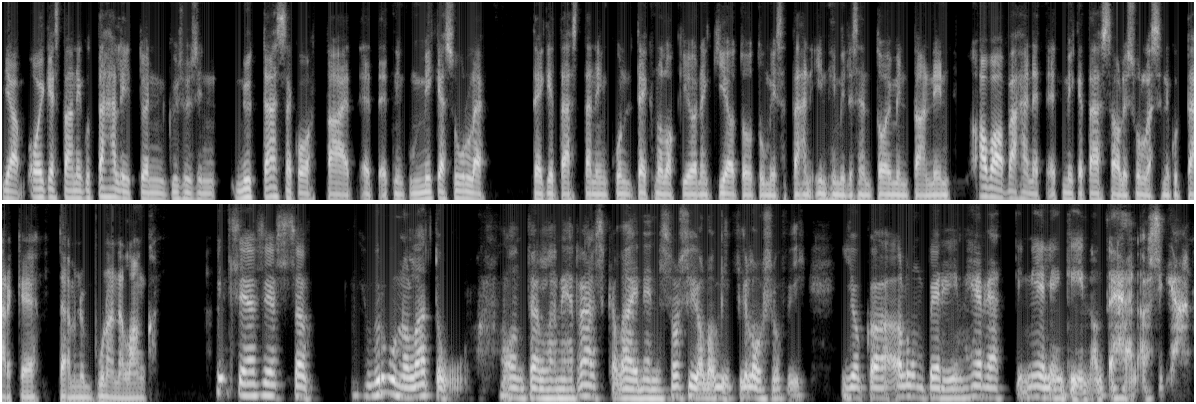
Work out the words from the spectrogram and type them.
ja oikeastaan niin kuin tähän liittyen niin kysyisin nyt tässä kohtaa, että, että, että niin kuin mikä sulle teki tästä niin kuin teknologioiden kietoutumista tähän inhimilliseen toimintaan, niin avaa vähän, että, että mikä tässä oli sulle se niin kuin tärkeä tämmöinen punainen lanka. Itse asiassa Bruno Latour on tällainen ranskalainen sosiologi, filosofi, joka alun perin herätti mielenkiinnon tähän asiaan.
